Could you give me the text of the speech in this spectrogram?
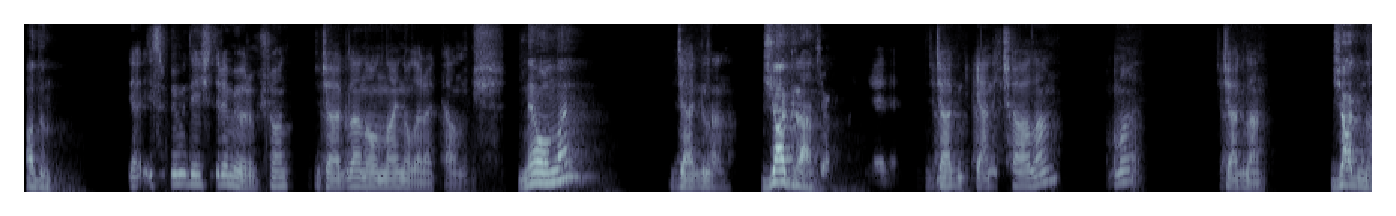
Adın. Ya ismimi değiştiremiyorum. Şu an Caglan Online olarak kalmış. Ne online? Caglan. Jagran. Cag yani Çağlan ama Caglan. Jagna.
